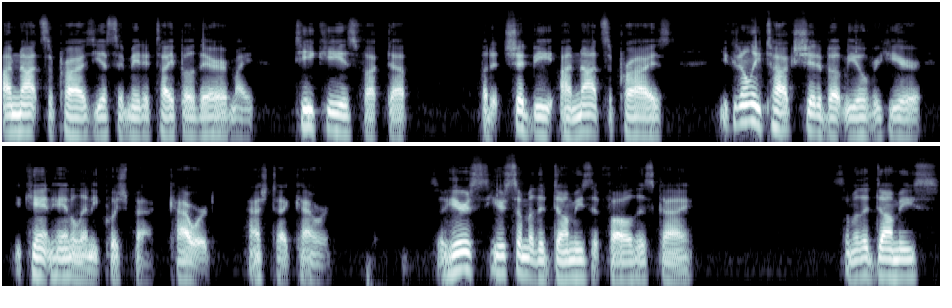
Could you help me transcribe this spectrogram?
I'm not surprised. Yes, I made a typo there. My T key is fucked up. But it should be, I'm not surprised. You can only talk shit about me over here. You can't handle any pushback. Coward. Hashtag coward. So here's here's some of the dummies that follow this guy. Some of the dummies.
